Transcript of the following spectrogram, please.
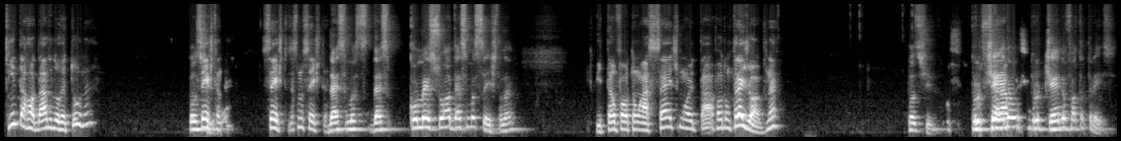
quinta rodada do retorno, né? Sexta, né? Sexta, décima sexta. Décima, décima, começou a décima sexta, né? Então faltam a sétima, a oitava, faltam três jogos, né? Positivo. Pro o Channel, precisa- pro Channel falta três.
